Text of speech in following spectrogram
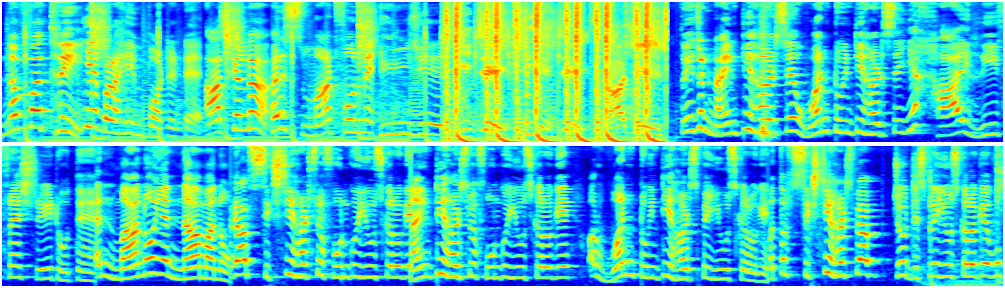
नंबर थ्री ये बड़ा ही इंपॉर्टेंट है। आजकल ना हर स्मार्टफ़ोन में डीजे डीजे डीजे राजेश। तो ये जो 90 हर्ट्ज है 120 हर्ट्ज है ये हाई रिफ्रेश रेट होते हैं। एंड मानो या ना मानो अगर आप 60 हर्ट्ज पे फ़ोन को यूज़ करोगे 90 हर्ट्ज पे फ़ोन को यूज़ करोगे और 120 हर्ट्ज पे यूज़ करोगे। मतलब 60 हर्ट्ज पे आप जो डिस्प्ले यूज़ करोगे वो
